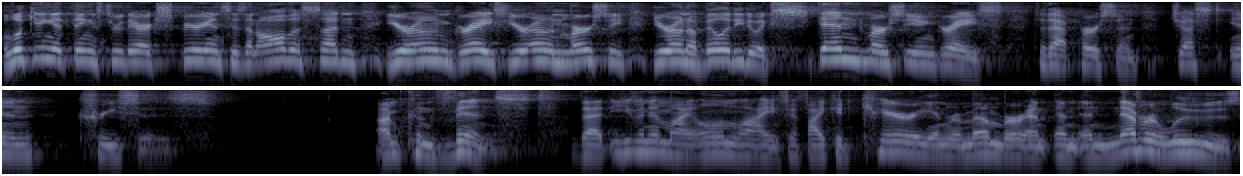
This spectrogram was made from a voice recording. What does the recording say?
looking at things through their experiences, and all of a sudden, your own grace, your own mercy, your own ability to extend mercy and grace to that person just increases. I'm convinced that even in my own life, if I could carry and remember and, and, and never lose,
